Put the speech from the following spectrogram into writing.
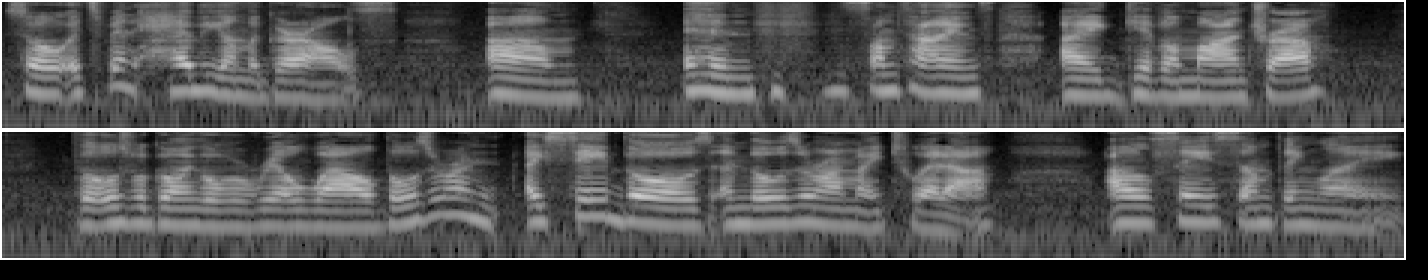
So it's been heavy on the girls. Um, and sometimes I give a mantra. Those were going over real well. Those are on, I saved those, and those are on my Twitter. I'll say something like,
